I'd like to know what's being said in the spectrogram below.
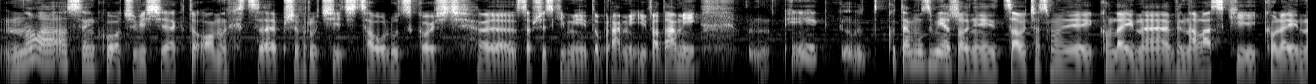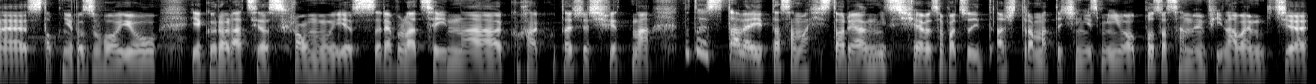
No a Senku oczywiście jak to on chce przywrócić całą ludzkość e, ze wszystkimi jej dobrami i wadami i ku temu zmierza, nie? Cały czas mamy kolejne wynalazki, kolejne stopnie rozwoju, jego relacja z Chrome jest rewelacyjna, Kohaku też jest świetna, no to jest dalej ta sama historia, nic się za bardzo aż dramatycznie nie zmieniło, poza samym finałem, gdzie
